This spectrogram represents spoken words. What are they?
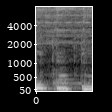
Mm-hmm.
